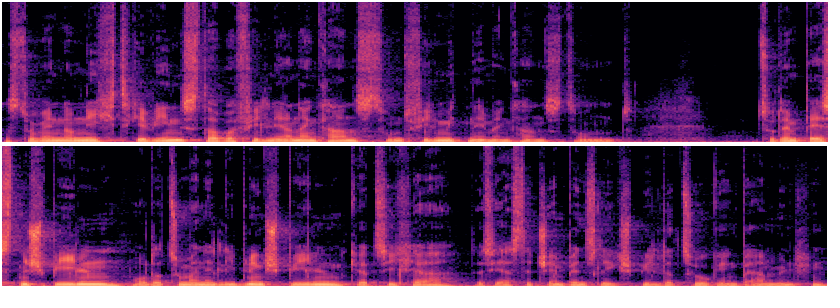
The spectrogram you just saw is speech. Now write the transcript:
dass du, wenn du nicht gewinnst, aber viel lernen kannst und viel mitnehmen kannst. Und zu den besten Spielen oder zu meinen Lieblingsspielen gehört sicher das erste Champions League-Spiel dazu gegen Bayern München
